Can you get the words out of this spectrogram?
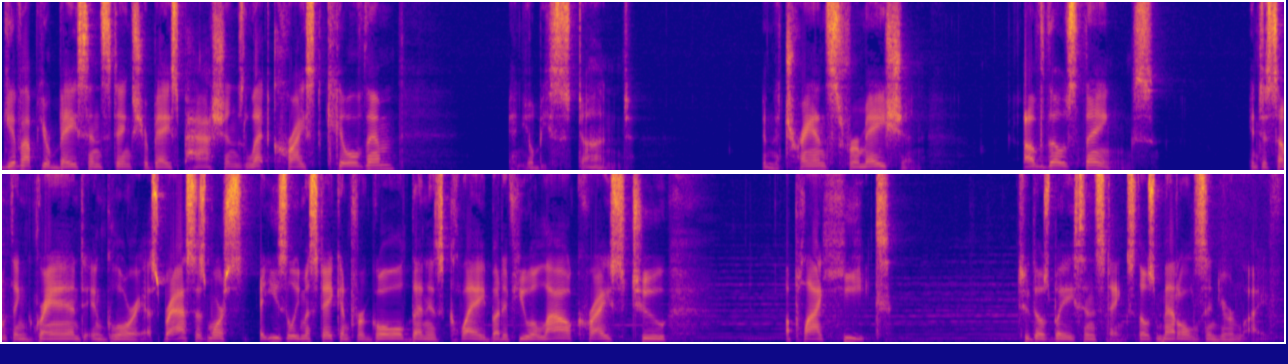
Give up your base instincts, your base passions, let Christ kill them, and you'll be stunned. In the transformation of those things into something grand and glorious. Brass is more easily mistaken for gold than is clay, but if you allow Christ to apply heat to those base instincts, those metals in your life,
